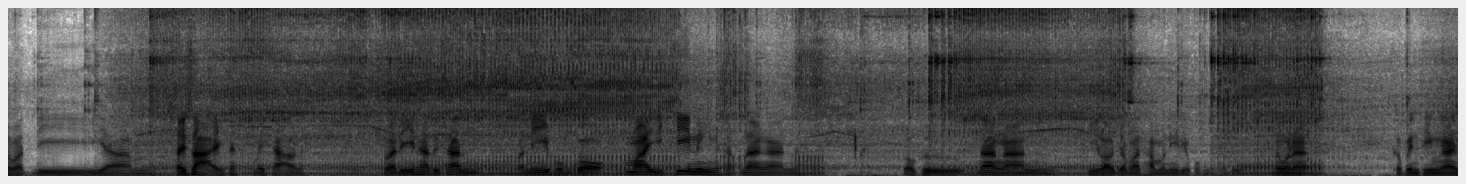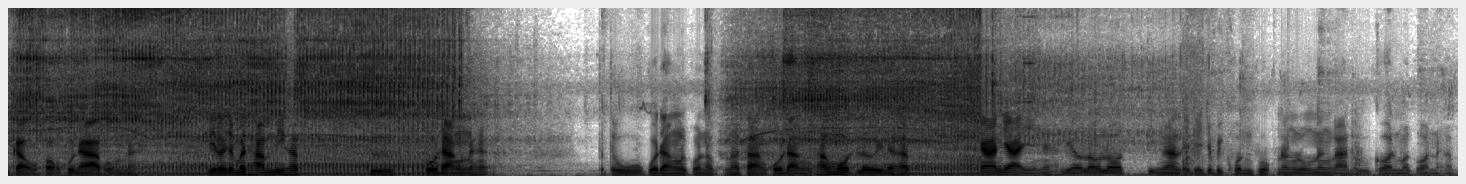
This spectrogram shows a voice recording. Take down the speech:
สวัสดียามสายๆนะไม่เช้านะ สวัสดีนะทุกท่าน วันนี้ผมก็มาอีกที่หนึ่งนะครับหน้างานนะก็คือหน้างานที่เราจะมาทำวันนี้เดี๋ยวผมจะให้ดูโน่นนะก็เป็นทีมงานเก่าของคุณอาผมนะ ที่เราจะมาทำนี่ครับ คือโกดังนะฮะประตูโกดังแล้วก็หน้าต่างโกดังทั้งหมดเลยนะครับ งานใหญ่นะเดี๋ยวเรารอทีมงานเลยเดี๋ยวจะไปขนพวกนั่งลงนั่งร้านอุปกรณ์มาก่อนนะครับ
